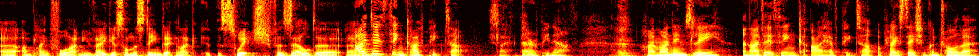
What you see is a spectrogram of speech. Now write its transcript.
Uh, I'm playing Fallout New Vegas on the Steam Deck, like the Switch for Zelda. Um, I don't think I've picked up. It's like therapy now. Hi, my name's Leigh, and I don't think I have picked up a PlayStation controller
